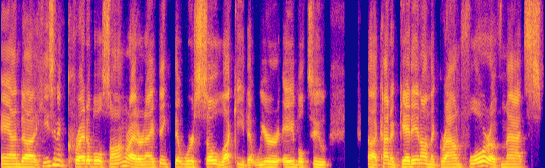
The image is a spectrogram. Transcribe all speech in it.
And uh, he's an incredible songwriter. And I think that we're so lucky that we're able to uh, kind of get in on the ground floor of Matt's,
